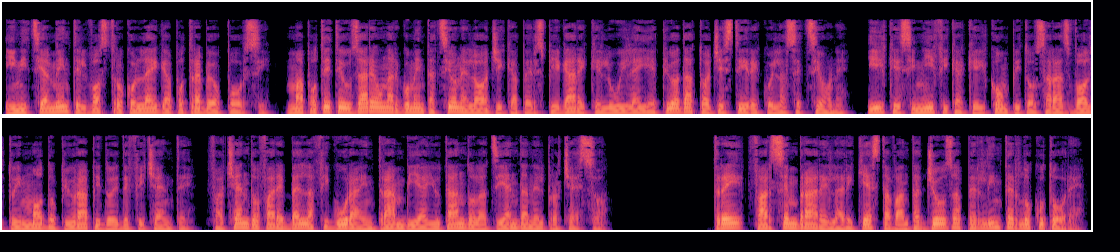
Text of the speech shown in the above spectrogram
Inizialmente il vostro collega potrebbe opporsi, ma potete usare un'argomentazione logica per spiegare che lui-lei è più adatto a gestire quella sezione, il che significa che il compito sarà svolto in modo più rapido ed efficiente, facendo fare bella figura a entrambi e aiutando l'azienda nel processo. 3. Far sembrare la richiesta vantaggiosa per l'interlocutore.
